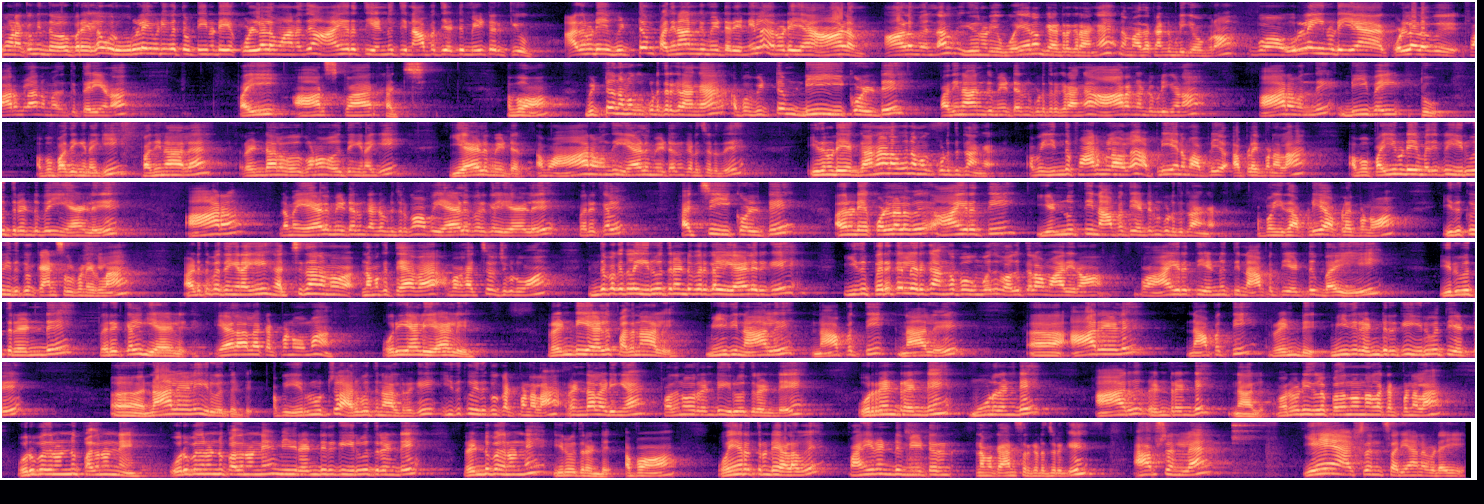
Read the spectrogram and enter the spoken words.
அனைவருக்கும் வணக்கம். இந்த வகுப்பறையில் ஒரு உருளை வடிவ தொட்டியினுடைய கொள்ளளவானது ஆயிரத்தி எண்ணூற்றி நாற்பத்தி எட்டு மீட்டர் கியூப் அதனுடைய விட்டம் பதினான்கு மீட்டர் எண்ணில் அதனுடைய ஆழம். ஆழம் என்றால் இதனுடைய உயரம் கேட்டிருக்கிறாங்க. நம்ம அதை கண்டுபிடிக்க போகிறோம் இப்போ உருளையினுடைய கொள்ளளவு ஃபார்முலா நம்ம அதுக்கு தெரியணும். பை ஆர் ஸ்கொயர் ஹச் அப்போ விட்டம் நமக்கு கொடுத்துருக்குறாங்க. அப்போ விட்டம் டி ஈக்குவல் டு பதினான்கு மீட்டர்னு கொடுத்துருக்குறாங்க. ஆரம் கண்டுபிடிக்கணும். ஆரம் வந்து டி பை டூ அப்போ பார்த்தீங்கன்னாக்கி பதினாலை ரெண்டால் வகுக்கணும் வகுத்தீங்கன்னாக்கி ஏழு மீட்டர் அப்போ ஆரம் வந்து ஏழு மீட்டர்னு கிடச்சிருது. இதனுடைய கன அளவு நமக்கு கொடுத்துட்டாங்க. அப்போ இந்த ஃபார்முலாவில் அப்படியே நம்ம அப்படியே அப்ளை பண்ணலாம். அப்போ பையனுடைய மதிப்பு இருபத்தி ரெண்டு பை ஏழு. ஆரம் நம்ம ஏழு மீட்டர்னு கண்டுபிடிச்சிருக்கோம். அப்போ ஏழு பெருக்கல் ஏழு பெருக்கல் ஹச் ஈக்குவல் டு அதனுடைய கொள்ளளவு ஆயிரத்தி எண்ணூற்றி நாற்பத்தி எட்டுன்னு கொடுத்துட்டாங்க. அப்போ இதை அப்படியே அப்ளை பண்ணுவோம். இதுக்கும் இதுக்கும் கேன்சல் பண்ணிடலாம். அடுத்து பார்த்தீங்கன்னாக்கி ஹச் தான் நம்ம நமக்கு தேவை. அப்போ ஹச்சை வச்சுக்கிடுவோம். இந்த பக்கத்தில் இருபத்தி ரெண்டு பெருக்கல் ஏழு இருக்குது இது பெருக்கல்ல இருக்குது அங்கே போகும்போது வகுத்தலாம் மாறிடும். இப்போ ஆயிரத்தி எண்ணூற்றி நாற்பத்தி எட்டு பை இருபத்தி ரெண்டு பெருக்கல் ஏழு. ஏழால் கட் பண்ணுவோமா? ஒரு ஏழு ஏழு. ரெண்டு ஏழு பதினாலு. மீதி நாலு நாற்பத்தி நாலு. ஆறு ஏழு நாற்பத்தி ரெண்டு. மீதி ரெண்டு இருக்குது இருபத்தி எட்டு. நாலு ஏழு இருபத்தெட்டு. அப்போ இருநூற்று அறுபத்தி நாலு இருக்குது இதுக்கும் இதுக்கும் கட் பண்ணலாம். ரெண்டால் அடிங்க. பதினோரு ரெண்டு இருபத்தி ரெண்டு. ஒரு ரெண்டு ரெண்டு. மூணு ரெண்டு. ஆறு ரெண்டு ரெண்டு. நாலு. மறுபடியும் இதில் பதினொன்றால் கட் பண்ணலாம். ஒரு பதினொன்று பதினொன்று ஒரு பதினொன்று பதினொன்று மீதி ரெண்டு இருக்குது இருபத்தி ரெண்டு. ரெண்டு பதினொன்று இருபத்தி ரெண்டு. அப்போ உயரத்தினுடைய அளவு பனிரெண்டு மீட்டர் நமக்கு ஆன்சர் கிடச்சிருக்கு. ஆப்ஷனில் ஏ ஆப்ஷன் சரியான விடை?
